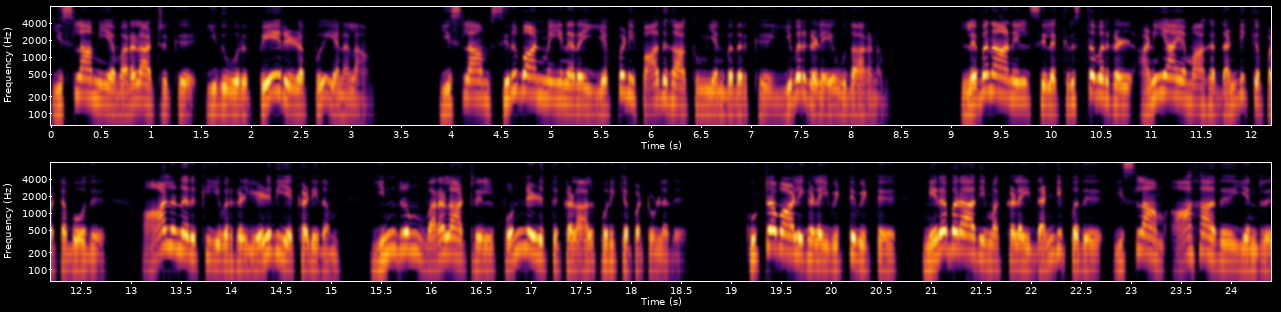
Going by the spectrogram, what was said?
இஸ்லாமிய வரலாற்றுக்கு இது ஒரு பேரிழப்பு எனலாம். இஸ்லாம் சிறுபான்மையினரை எப்படி பாதுகாக்கும் என்பதற்கு இவர்களே உதாரணம். லெபனானில் சில கிறிஸ்தவர்கள் அநியாயமாக தண்டிக்கப்பட்டபோது ஆளுநருக்கு இவர்கள் எழுதிய கடிதம் இன்றும் வரலாற்றில் பொன்னெழுத்துக்களால் பொறிக்கப்பட்டுள்ளது. குற்றவாளிகளை விட்டுவிட்டு நிரபராதி மக்களை தண்டிப்பது இஸ்லாம் ஆகாது என்று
